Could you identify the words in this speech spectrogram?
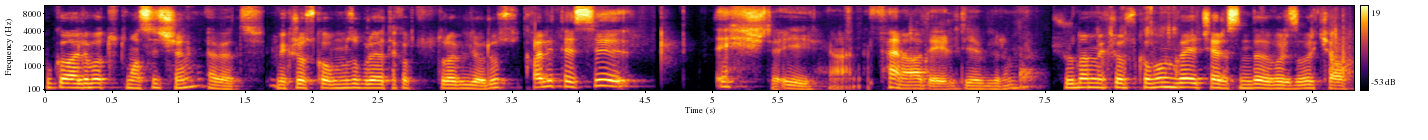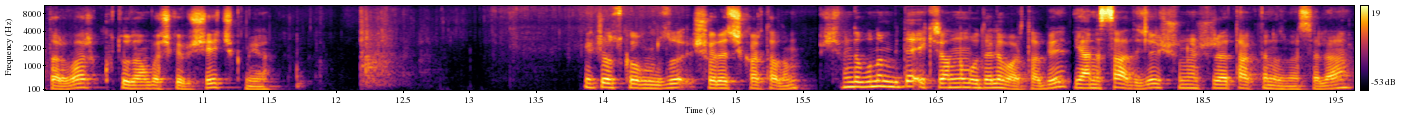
Bu galiba tutması için evet mikroskopumuzu buraya takıp tutturabiliyoruz. Kalitesi eh işte iyi yani fena değil diyebilirim. Şuradan mikroskopun ve içerisinde ıvır zıvır kağıtlar var. Kutudan başka bir şey çıkmıyor. Mikroskopumuzu şöyle çıkartalım. Şimdi bunun bir de ekranlı modeli var tabi. Yani sadece şunu şuraya taktınız mesela.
